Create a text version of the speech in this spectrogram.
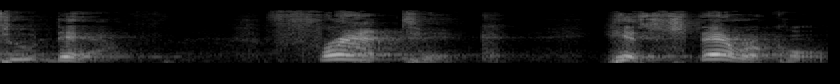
to death, frantic, hysterical,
